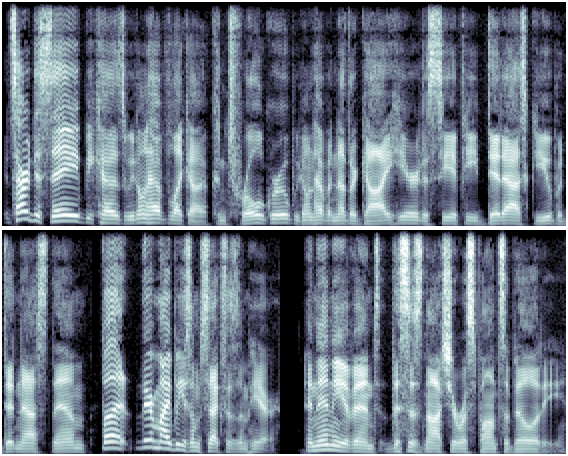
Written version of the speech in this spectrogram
It's hard to say because we don't have like a control group. We don't have another guy here to see if he did ask you but didn't ask them. But there might be some sexism here. In any event, this is not your responsibility.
